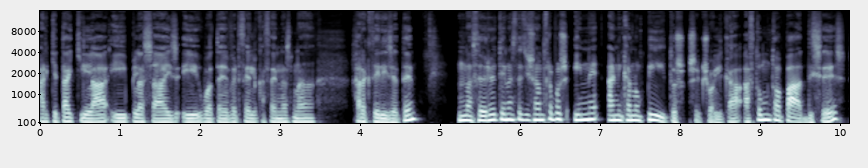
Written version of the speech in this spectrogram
αρκετά κιλά ή plus size ή whatever θέλει ο καθένας να χαρακτηρίζεται να θεωρεί ότι ένας τέτοιος άνθρωπος είναι ανικανοποίητος σεξουαλικά. Αυτό μου το απάντησες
